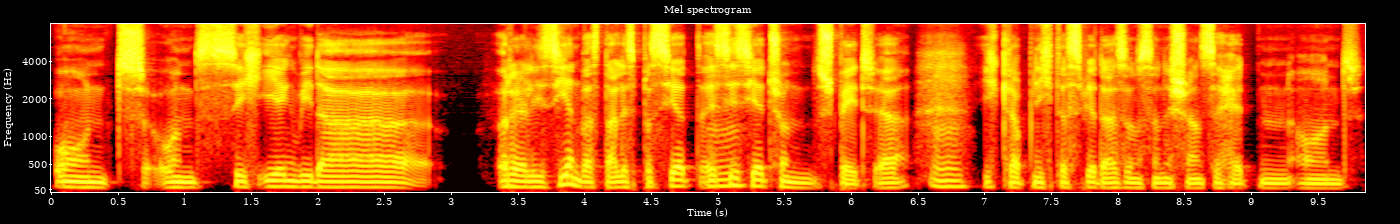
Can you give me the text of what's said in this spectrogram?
und, und sich irgendwie da realisieren, was da alles passiert, es Mhm. ist jetzt schon spät. Ja. Ich glaube nicht, dass wir da sonst eine Chance hätten. Und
